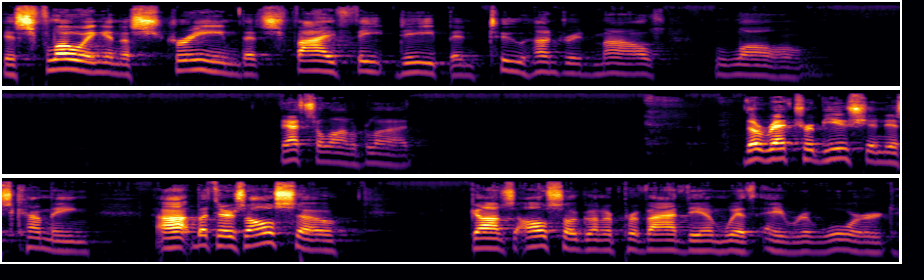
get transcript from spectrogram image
is flowing in a stream that's five feet deep and 200 miles long. That's a lot of blood. The retribution is coming, uh, but there's also, God's also going to provide them with a reward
